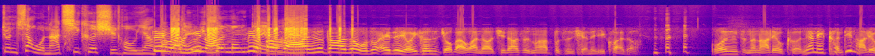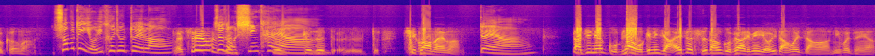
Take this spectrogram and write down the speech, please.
就像我拿七颗石头一样，对吧？你一拿没有办法啊！你说张老师，我说哎，这有一颗是九百万的哦，其他是妈不值钱的一块的哦。我说你只能拿六颗，那你肯定拿六颗嘛？说不定有一颗就对了，哎，对啊，这种心态啊，就就是呃气跨买嘛。对啊，那今天股票，我跟你讲，哎，这十档股票里面有一档会涨啊，你会怎样？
